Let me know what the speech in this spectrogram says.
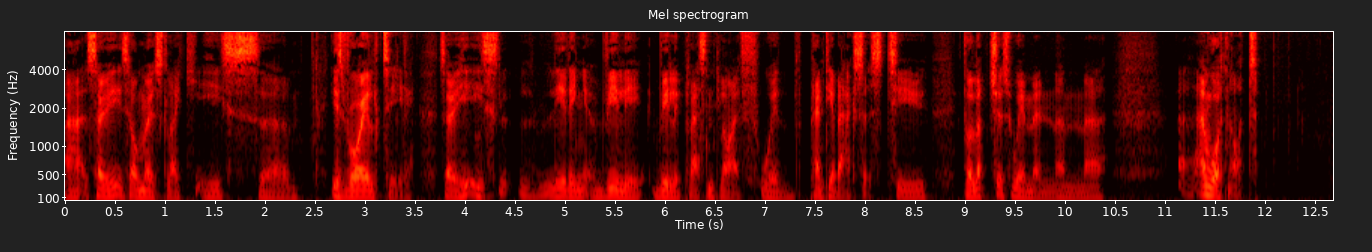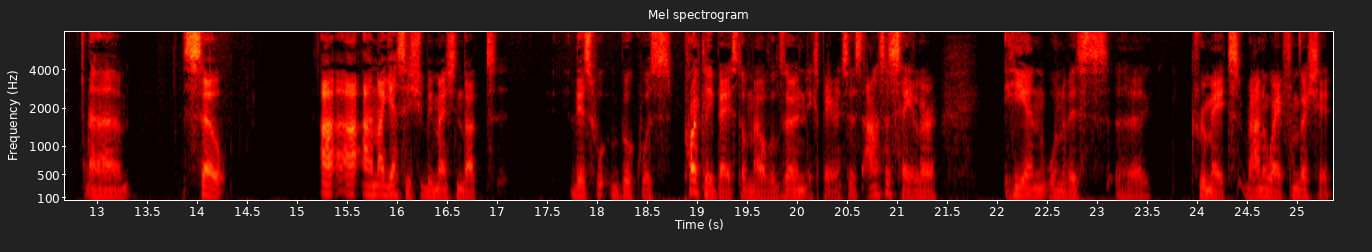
uh, so he's almost like he's uh, he's royalty. So he's leading a really really pleasant life with plenty of access to voluptuous women and uh, and whatnot. Um, so, and I guess it should be mentioned that this book was partly based on Melville's own experiences as a sailor. He and one of his uh, crewmates ran away from their ship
